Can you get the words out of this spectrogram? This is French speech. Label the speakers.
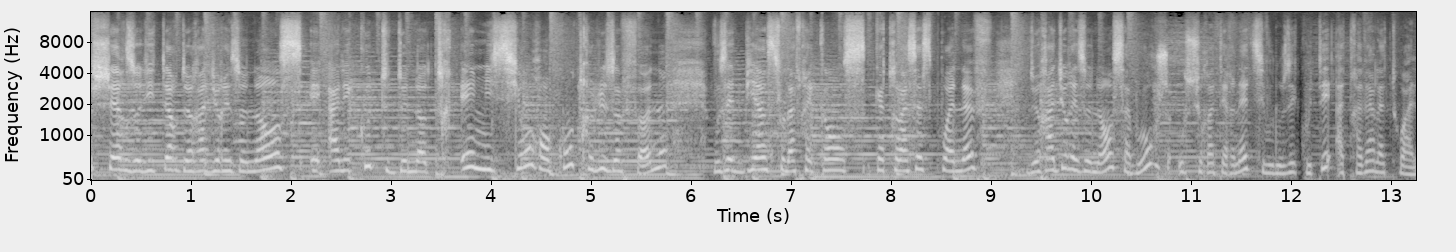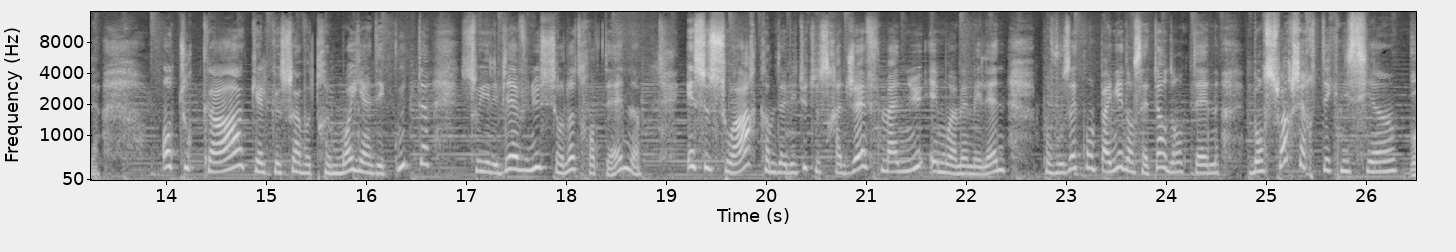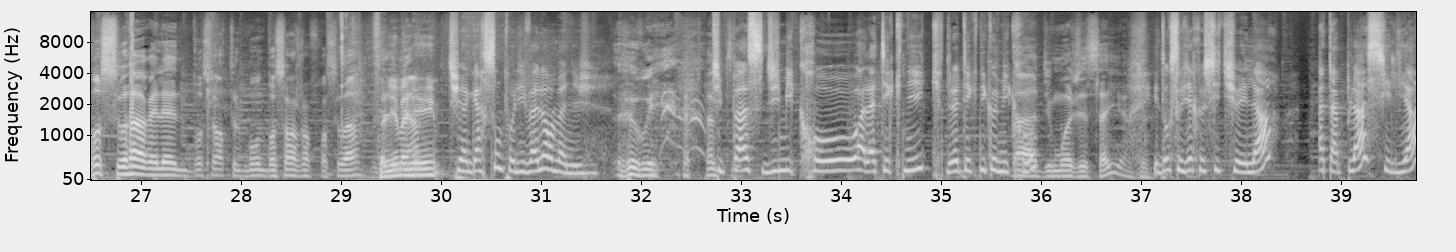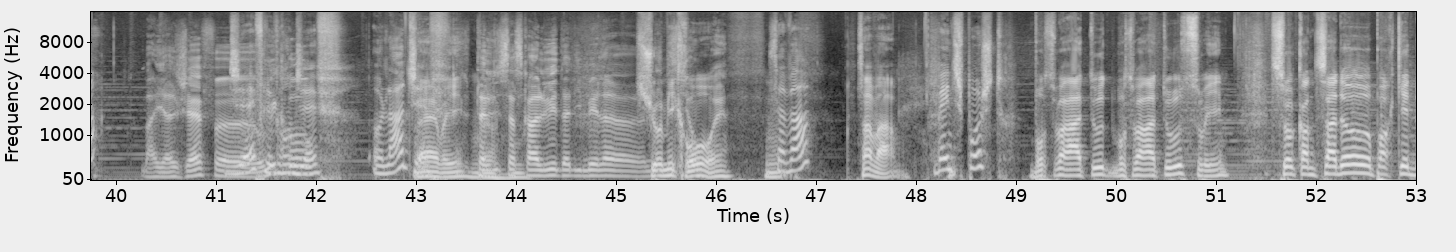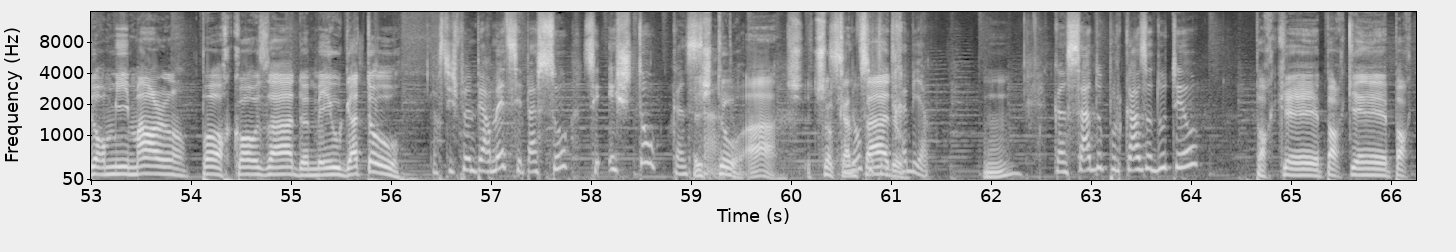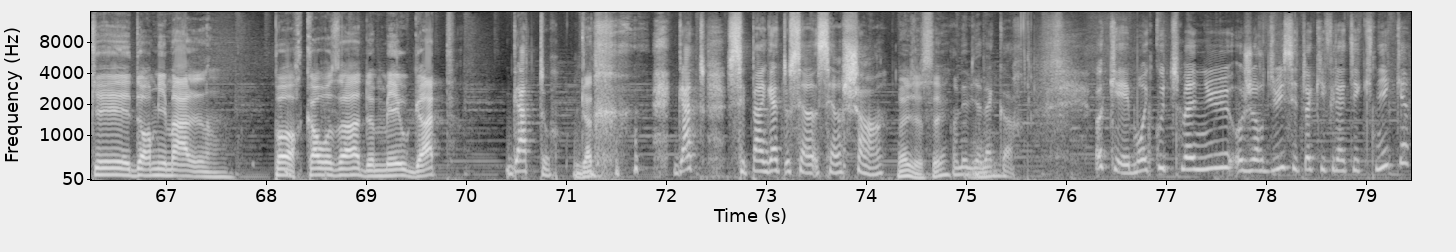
Speaker 1: chers auditeurs de Radio Résonance et à l'écoute de notre émission Rencontre lusophone. Vous êtes bien sur la fréquence 96.9 de Radio Résonance à Bourges ou sur Internet si vous nous écoutez à travers la toile. En tout cas, quel que soit votre moyen d'écoute, soyez les bienvenus sur notre antenne. Et ce soir, comme d'habitude, ce sera Jeff, Manu et moi-même Hélène pour vous accompagner dans cette heure d'antenne. Bonsoir, chers techniciens.
Speaker 2: Bonsoir Hélène, bonsoir tout le monde, bonsoir Jean-François.
Speaker 3: Salut Manu.
Speaker 1: Tu es un garçon polyvalent, Manu.
Speaker 2: Euh, oui.
Speaker 1: tu passes du micro à la technique, de la technique au micro.
Speaker 2: Bah, du moins, j'essaye.
Speaker 1: Et donc, ça veut dire que si tu es là, à ta place, il y a
Speaker 2: Bah, il y a Jeff. euh,
Speaker 1: Jeff, le
Speaker 2: micro.
Speaker 1: grand Jeff. Hola, Jeff.
Speaker 3: Ouais, oui.
Speaker 2: T'as-
Speaker 3: Ouais.
Speaker 2: Ça sera à lui d'animer la.
Speaker 3: Je suis au micro, ouais.
Speaker 1: Ça va
Speaker 3: Ça va.
Speaker 1: Bench post
Speaker 3: Bonsoir à toutes, bonsoir à tous, oui. So cansado porque dormi mal por causa de meu gato.
Speaker 1: Alors, si je peux me permettre, c'est pas so, c'est esto cansado.
Speaker 3: Estou, ah, so
Speaker 1: Sinon,
Speaker 3: cansado.
Speaker 1: très bien.
Speaker 3: Hmm.
Speaker 1: Cansado por causa do teu
Speaker 3: Porque, porque, porque dormi mal? Por causa de meu gato.
Speaker 1: Gatto.
Speaker 3: Gato,
Speaker 1: Gatto, c'est pas un gâteau, c'est un, c'est un chat. hein.
Speaker 3: ouais, je sais.
Speaker 1: On est bien
Speaker 3: Hmm.
Speaker 1: d'accord. Ok, bon écoute Manu, aujourd'hui c'est toi qui fais la technique.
